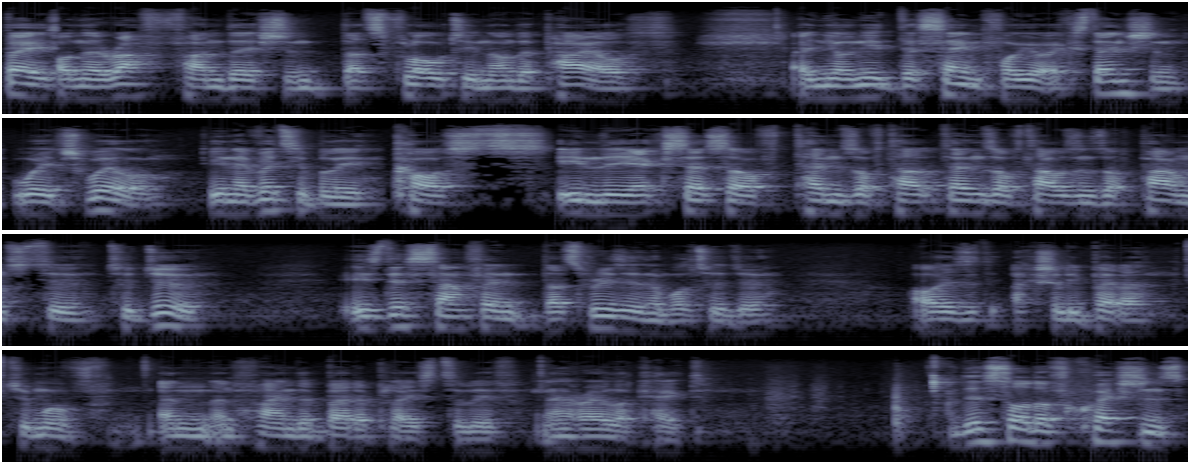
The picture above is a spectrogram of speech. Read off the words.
based on a rough foundation that's floating on the piles and you'll need the same for your extension which will inevitably costs in the excess of tens of tens of thousands of pounds to, to do. Is this something that's reasonable to do? Or is it actually better to move and, and find a better place to live and relocate? This sort of questions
